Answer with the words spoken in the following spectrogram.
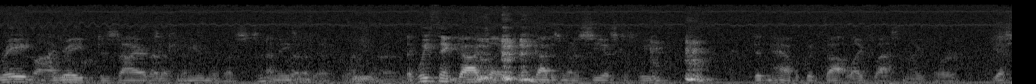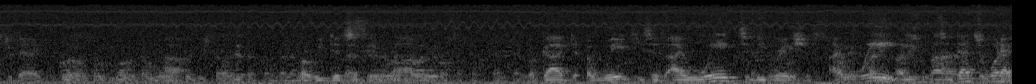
great, great desire to commune with us. Isn't amazing? Like we think God's like God doesn't want to see us because we didn't have a good thought life last night or yesterday. Ah. velem Or we did something wrong. But God await. He says, "I wait to be gracious. I wait." So that's what I.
